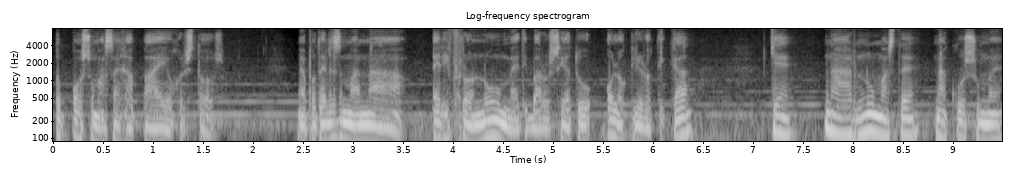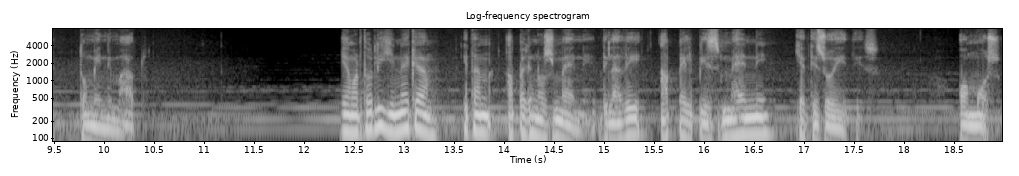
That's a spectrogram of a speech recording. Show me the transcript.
το πόσο μας αγαπάει ο Χριστός. Με αποτέλεσμα να περιφρονούμε την παρουσία του ολοκληρωτικά και να αρνούμαστε να ακούσουμε το μήνυμά του. Η αμαρτωλή γυναίκα ήταν απεγνωσμένη, δηλαδή απελπισμένη για τη ζωή της. Όμως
